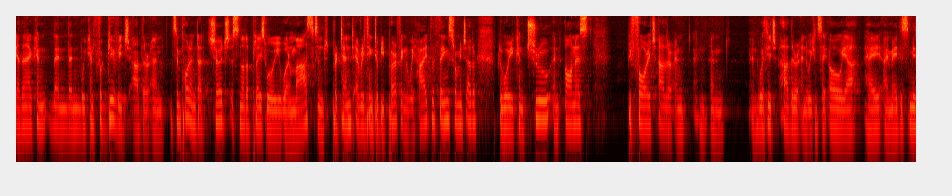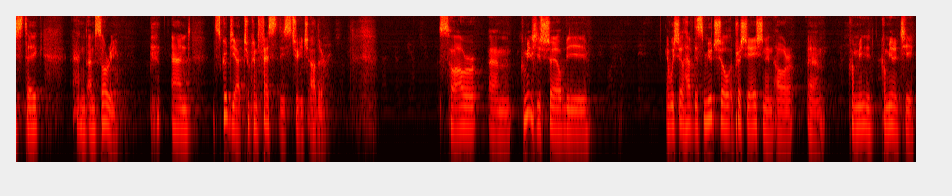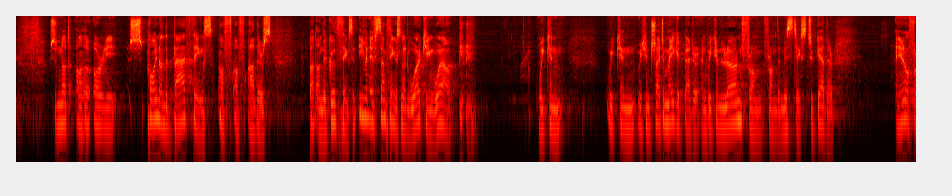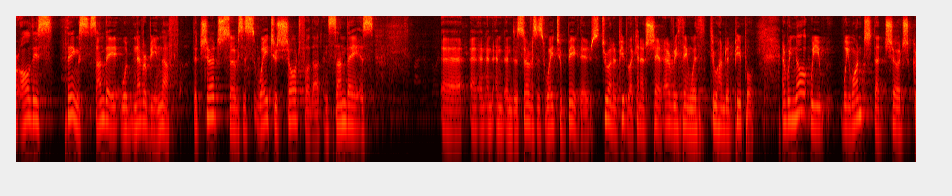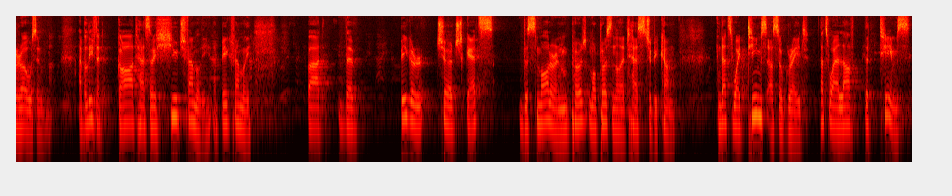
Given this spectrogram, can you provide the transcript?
yeah, then I can then then we can forgive each other, and it's important that church is not a place where we wear masks and pretend everything to be perfect and we hide the things from each other, but where you can true and honest before each other and and and and with each other, and we can say, oh yeah, hey, I made this mistake, and I'm sorry, and it's good yeah to confess these to each other. So our um, community shall be and we shall have this mutual appreciation in our um, communi community. We should not only point on the bad things of, of others, but on the good things. And even if something is not working well, we can we can we can try to make it better, and we can learn from from the mistakes together. And you know, for all these things, Sunday would never be enough the church service is way too short for that, and Sunday is. Uh, and, and, and, the service is way too big. There's 200 people. I cannot share everything with 200 people. And we know we, we want that church grows. And I believe that God has a huge family, a big family. But the bigger church gets, the smaller and per- more personal it has to become. And that's why teams are so great. That's why I love the teams.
